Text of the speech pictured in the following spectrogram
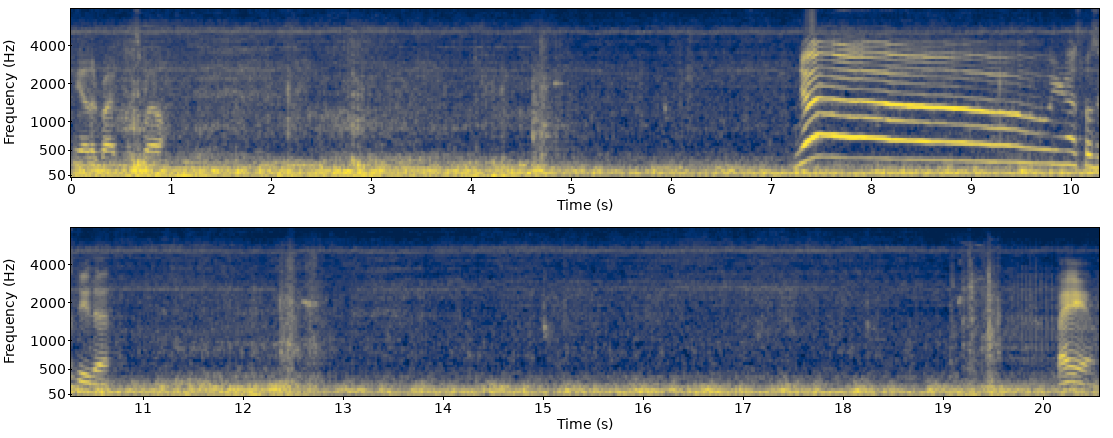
the other button as well. Not supposed to do that. Bam.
